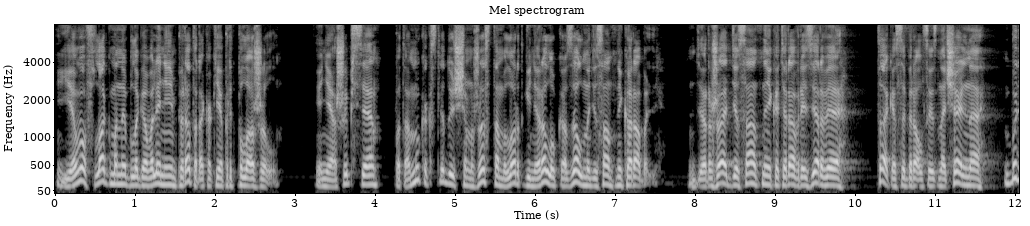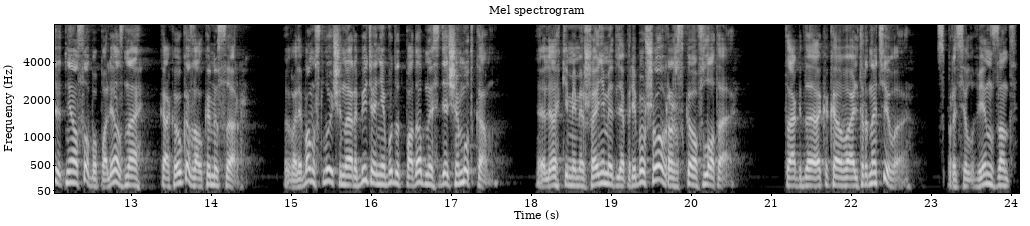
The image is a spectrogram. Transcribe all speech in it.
его флагманы благоволения Императора, как я предположил. И не ошибся, потому как следующим жестом лорд-генерал указал на десантный корабль. «Держать десантные катера в резерве так и собирался изначально, будет не особо полезно, как и указал комиссар. В любом случае на орбите они будут подобны сидячим уткам, легкими мишенями для прибывшего вражеского флота. Тогда какова альтернатива? спросил Винзант,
